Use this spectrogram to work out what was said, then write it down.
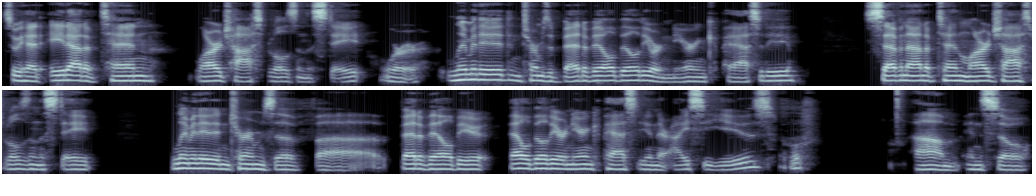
So we had eight out of ten large hospitals in the state were limited in terms of bed availability or nearing capacity. Seven out of 10 large hospitals in the state limited in terms of uh, bed availability, availability or nearing capacity in their ICUs. Um, and so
